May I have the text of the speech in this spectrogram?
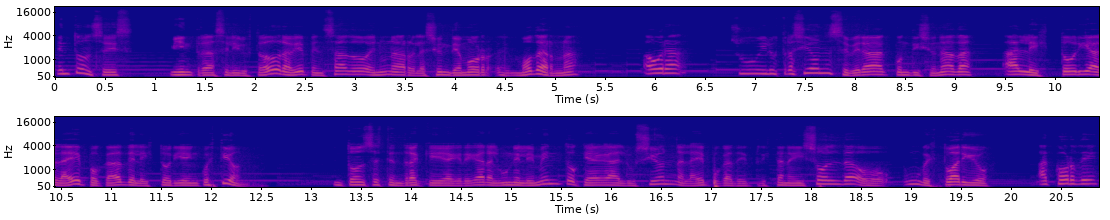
Entonces, Mientras el ilustrador había pensado en una relación de amor eh, moderna, ahora su ilustración se verá condicionada a la historia, a la época de la historia en cuestión. Entonces tendrá que agregar algún elemento que haga alusión a la época de Tristana y Isolda o un vestuario acorde,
